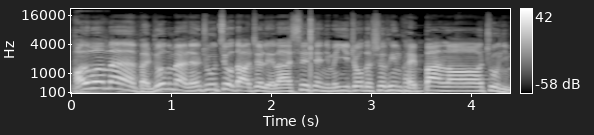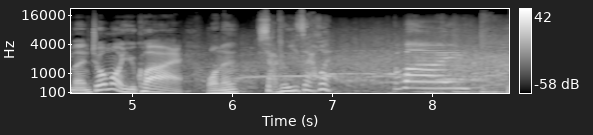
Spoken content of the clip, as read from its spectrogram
好的，朋友们，本周的麦连珠就到这里了，谢谢你们一周的收听陪伴喽，祝你们周末愉快，我们下周一再会，拜拜。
